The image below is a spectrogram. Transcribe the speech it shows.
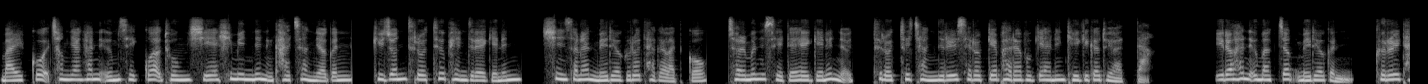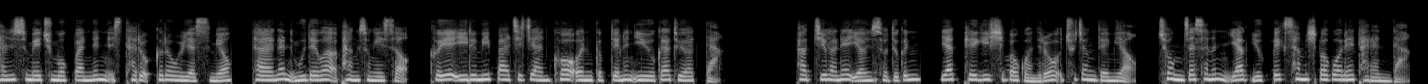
맑고 청량한 음색과 동시에 힘있는 가창력은 기존 트로트 팬들에게는 신선한 매력으로 다가왔고 젊은 세대에게는 트로트 장르를 새롭게 바라보게 하는 계기가 되었다. 이러한 음악적 매력은 그를 단숨에 주목받는 스타로 끌어올렸으며 다양한 무대와 방송에서 그의 이름이 빠지지 않고 언급되는 이유가 되었다. 박지환의 연소득은 약 120억 원으로 추정되며 총 자산은 약 630억 원에 달한다.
